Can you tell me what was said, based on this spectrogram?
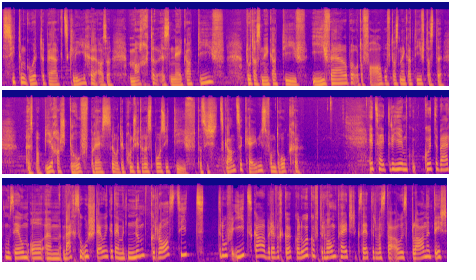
seit dem Gutenberg das Gleiche. Also macht er ein Negativ, du das Negativ einfärben oder Farbe auf das Negativ, dass du ein Papier kannst draufpressen und dann bekommst du wieder ein Positiv. Das ist das ganze Geheimnis vom Drucken. Jetzt habt ihr hier im Gutenberg Museum auch ähm, Wechselausstellungen. Da haben wir nicht mehr grosse Zeit darauf einzugehen, aber einfach schauen auf der Homepage, dann seht ihr, was da alles geplant ist.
